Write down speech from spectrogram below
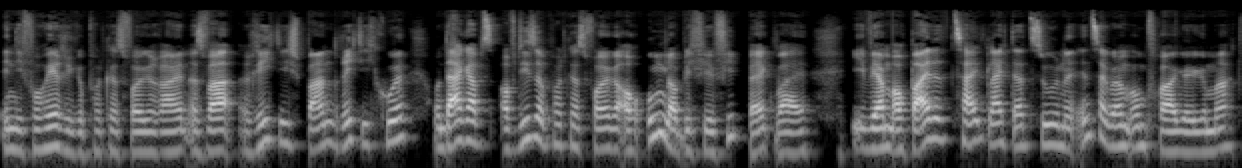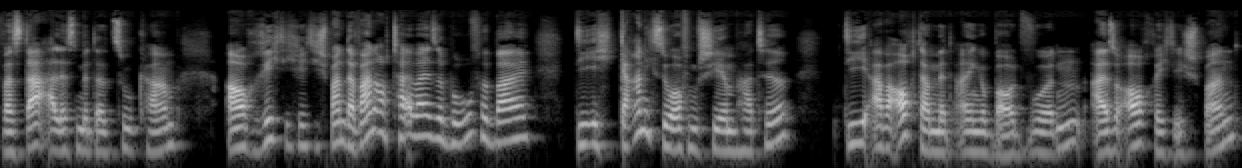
in die vorherige Podcast-Folge rein. Es war richtig spannend, richtig cool. Und da gab es auf dieser Podcast-Folge auch unglaublich viel Feedback, weil wir haben auch beide zeitgleich dazu eine Instagram-Umfrage gemacht, was da alles mit dazu kam. Auch richtig, richtig spannend. Da waren auch teilweise Berufe bei, die ich gar nicht so auf dem Schirm hatte, die aber auch damit eingebaut wurden. Also auch richtig spannend.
